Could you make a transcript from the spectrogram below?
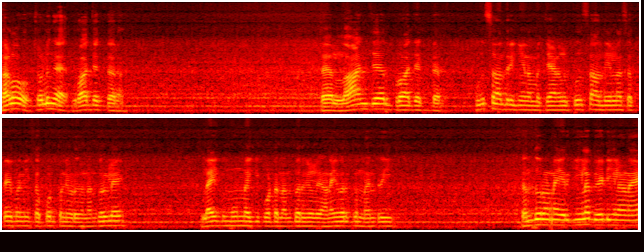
ஹலோ சொல்லுங்க ப்ராஜெக்டர் த லாஞ்சர் ப்ராஜெக்டர் புதுசாக வந்திருக்கீங்க நம்ம சேனல் புதுசாக வந்தீங்கன்னா சப்ஸ்கிரைப் பண்ணி சப்போர்ட் பண்ணி விடுங்க நண்பர்களே. லைக் மூணு லைக் போட்ட நண்பர்கள் அனைவருக்கும் நன்றி. செந்தூர் அண்ணா இருக்கீங்களா? போயிட்டீங்களாண்ணே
